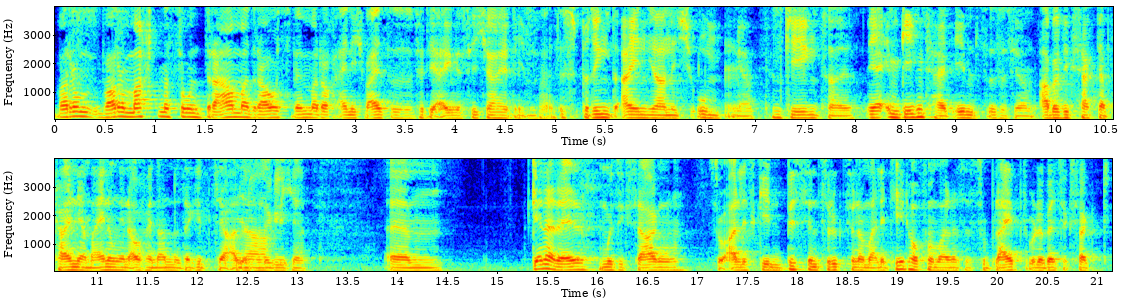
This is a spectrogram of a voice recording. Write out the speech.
warum, warum macht man so ein Drama draus, wenn man doch eigentlich weiß, dass es für die eigene Sicherheit ist, weißt? Es bringt einen ja nicht um. Ja. Im Gegenteil. Ja, im Gegenteil, eben, das ist es ja. Aber wie gesagt, da prallen ja Meinungen aufeinander, da gibt's ja alles Ja. Mögliche. Ähm, generell muss ich sagen, so alles geht ein bisschen zurück zur Normalität. Hoffen wir mal, dass es so bleibt. Oder besser gesagt,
